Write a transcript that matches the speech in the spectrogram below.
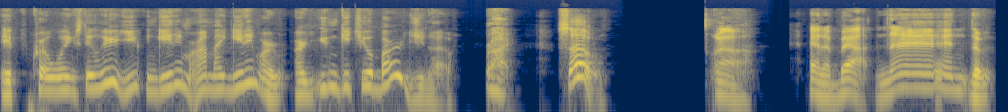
if Crow Wing's still here, you can get him, or I may get him, or or you can get you a bird, you know. Right. So, uh, at about nine, the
